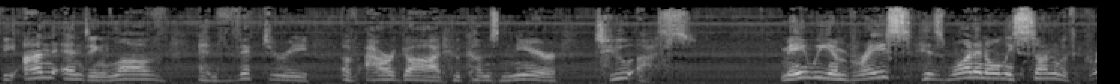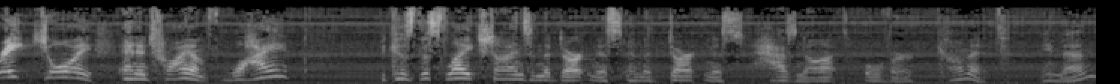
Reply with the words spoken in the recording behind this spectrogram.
the unending love and victory of our God who comes near to us. May we embrace his one and only Son with great joy and in triumph. Why? Because this light shines in the darkness, and the darkness has not overcome it. Amen?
